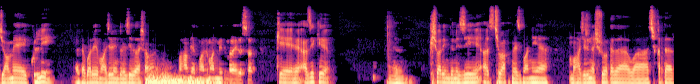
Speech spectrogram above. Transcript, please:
جامع کلی درباره مهاجر اندونزی داشته شوه با هم یک معلومات میدیم برای دوستان. که از اینکه کشور اندونزی از چه وقت میزبانی مهاجرین شروع کرده و چقدر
